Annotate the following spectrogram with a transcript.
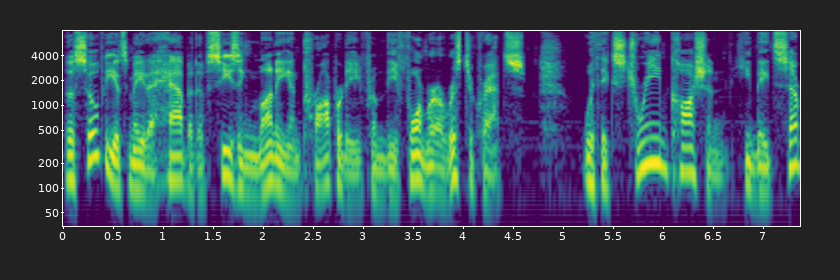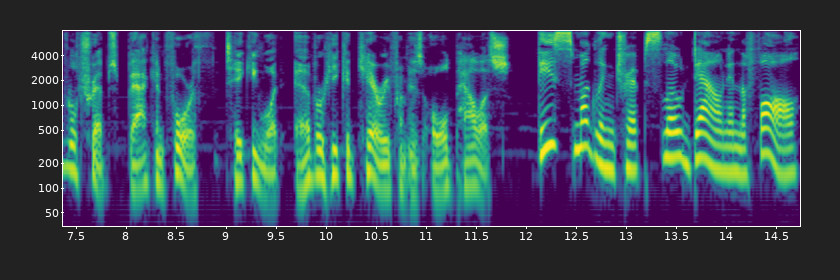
The Soviets made a habit of seizing money and property from the former aristocrats. With extreme caution, he made several trips back and forth, taking whatever he could carry from his old palace. These smuggling trips slowed down in the fall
